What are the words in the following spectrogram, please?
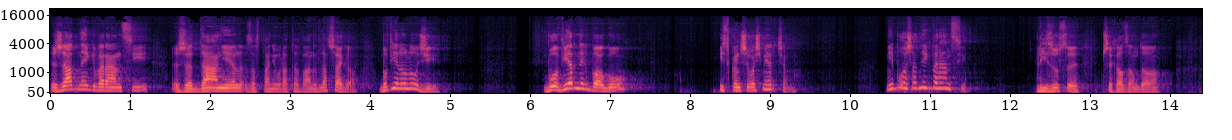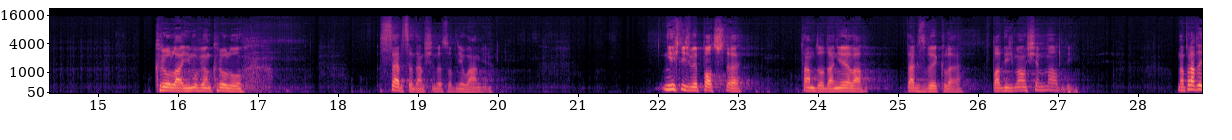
żadnej gwarancji, że Daniel zostanie uratowany. Dlaczego? Bo wielu ludzi było wiernych Bogu i skończyło śmiercią. Nie było żadnej gwarancji. Lizusy przychodzą do króla i mówią królu, serce nam się dosłownie łamie. Nieśliśmy pocztę tam do Daniela, tak zwykle. Wpadliśmy, a on się modli. Naprawdę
